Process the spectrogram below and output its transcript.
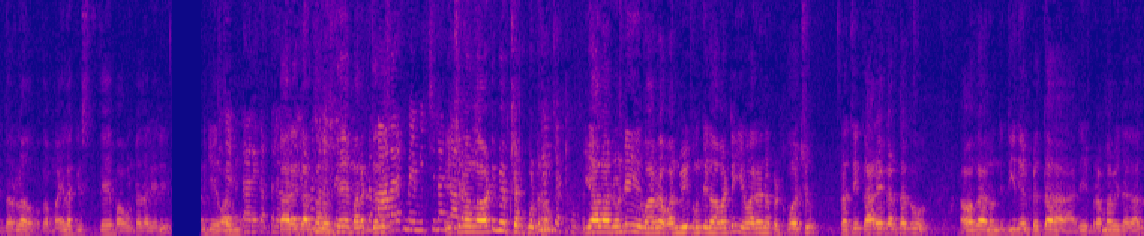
ఇద్దరిలో ఒక మహిళకి ఇస్తే బాగుంటుంది అనేది కార్యకర్తలు వస్తే మనకు తెలుసు. ఇచ్చినాం కాబట్టి మేము చెప్పుకుంటున్నాం. ఇవాళ నుండి వన్ వీక్ ఉంది కాబట్టి ఎవరైనా పెట్టుకోవచ్చు. ప్రతి కార్యకర్తకు అవగాహన ఉంది. దీనేం పెద్ద అది బ్రహ్మ మీద కాదు.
